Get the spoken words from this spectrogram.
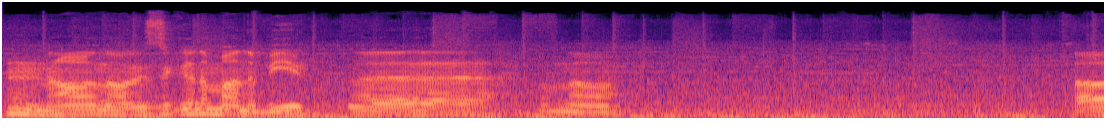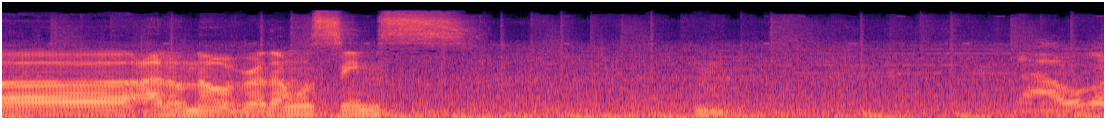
Hmm, no, no, there's a good amount of vehicle. Uh, I don't know. Uh, I don't know, bro. That one seems. Hmm. Nah, we'll go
